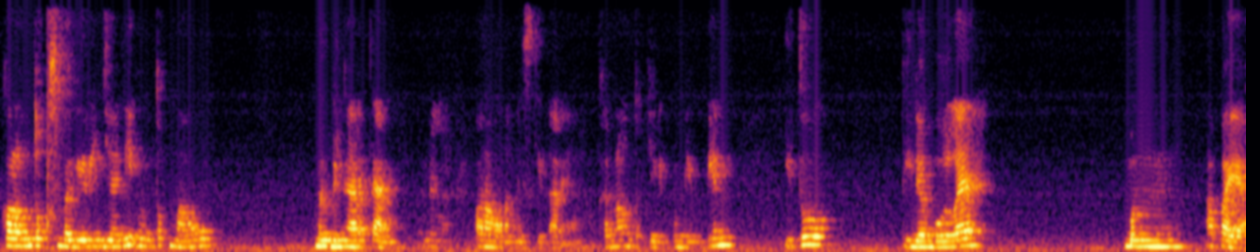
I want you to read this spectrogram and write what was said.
kalau untuk sebagai Rinjani untuk mau mendengarkan orang-orang di sekitarnya. Karena untuk jadi pemimpin itu tidak boleh meng apa ya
